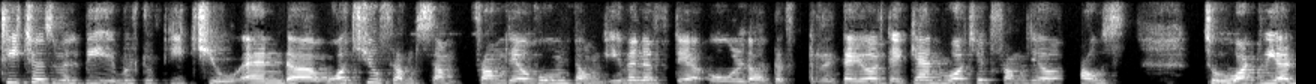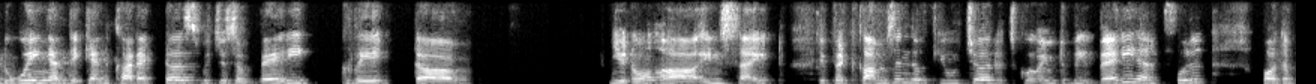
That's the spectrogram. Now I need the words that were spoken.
teachers will be able to teach you and uh, watch you from some from their hometown. Even if they're old or retired they can watch it from their house. So what we are doing and they can correct us which is a very great uh, you know uh, insight. If it comes in the future it's going to be very helpful for the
